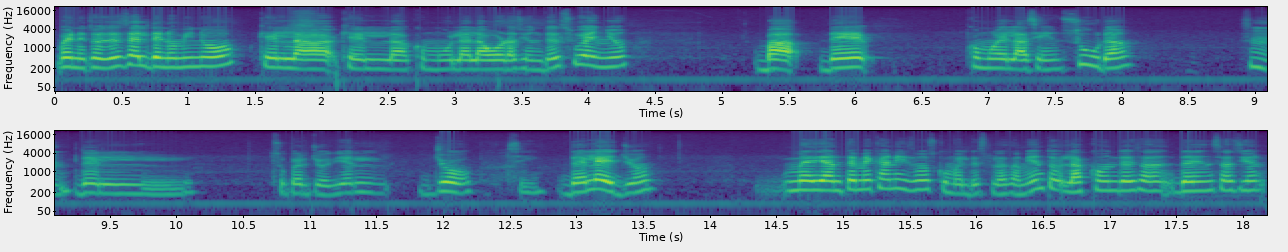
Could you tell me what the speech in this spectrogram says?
Bueno, entonces él denominó que la, que la, como la elaboración del sueño va de, como de la censura Hmm, del super yo y el yo, sí. del ello mediante mecanismos como el desplazamiento, la condensación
